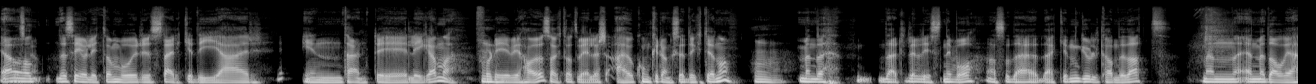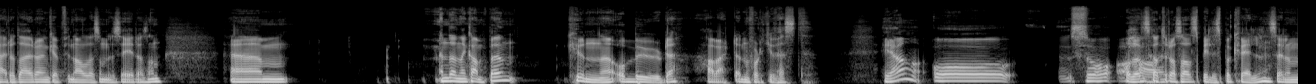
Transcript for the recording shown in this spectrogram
Ja, og Det sier jo litt om hvor sterke de er internt i ligaen. da. Fordi mm. vi har jo sagt at Velers er jo konkurransedyktige nå, mm. men det, det, er til et visst nivå. Altså det, er, det er ikke en gullkandidat, men en medalje her og der og en cupfinale, som du sier. og sånn. Um, men denne kampen kunne og burde har vært en folkefest. Ja, og så Og den skal tross alt spilles på kvelden, selv om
